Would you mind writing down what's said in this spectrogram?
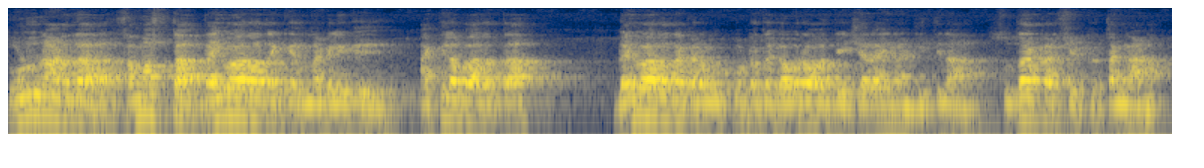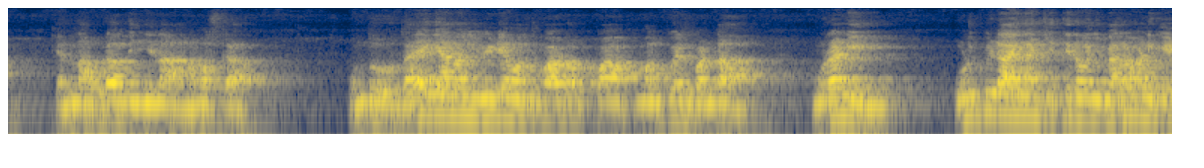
ತುಳುನಾಡದ ಸಮಸ್ತ ದೈವಾರಾಧಕರನಗಳಿಗೆ ಅಖಿಲ ಭಾರತ ದೈವಾರಾಧಕರ ಒಕ್ಕೂಟದ ಗೌರವಾಧ್ಯಕ್ಷರಾಯಿನ ಜಿತ್ತಿನ ಸುಧಾಕರ್ ಶೆಟ್ಟರ್ ತಂಗಾಣ ಎನ್ನ ಉಡಲ್ದಿಂಜಿನ ನಮಸ್ಕಾರ. ಒಂದು ದಯಗ್ಯಾನಲ್ಲಿ ವಿಡಿಯೋ ಮಂತ್ ಪಾಡೋ ಪಾ ಮಲ್ಪುವೆನ್ ಪಂಡ ಮುರಣಿ ಉಡುಪಿಡ ಆಯ್ನ ಚಿತ್ತಿನ ಒಂಜಿ ಮೆರವಣಿಗೆ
